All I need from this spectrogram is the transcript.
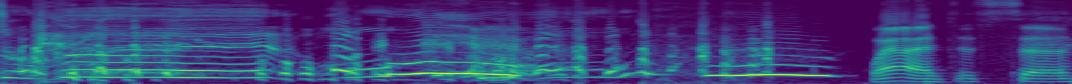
so good. Wow, it- it's uh,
